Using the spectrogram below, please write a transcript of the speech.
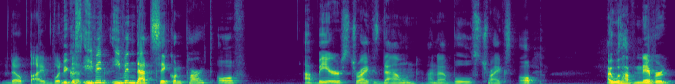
nope, I wouldn't. Because have even either. even that second part of a bear strikes down and a bull strikes up, I would have never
